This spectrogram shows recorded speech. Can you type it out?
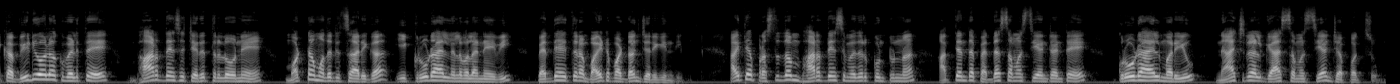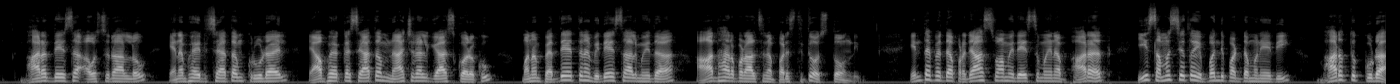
ఇక వీడియోలోకి వెళితే భారతదేశ చరిత్రలోనే మొట్టమొదటిసారిగా ఈ క్రూడాయిల్ నిల్వలనేవి పెద్ద ఎత్తున బయటపడడం జరిగింది. అయితే ప్రస్తుతం భారతదేశం ఎదుర్కొంటున్న అత్యంత పెద్ద సమస్య ఏంటంటే క్రూడ్ ఆయిల్ మరియు న్యాచురల్ గ్యాస్ సమస్య అని చెప్పొచ్చు. భారతదేశ అవసరాల్లో ఎనభై ఐదు శాతం క్రూడాయిల్ యాభై ఒక్క శాతం న్యాచురల్ గ్యాస్ కొరకు మనం పెద్ద ఎత్తున విదేశాల మీద ఆధారపడాల్సిన పరిస్థితి వస్తోంది. ఇంత పెద్ద ప్రజాస్వామ్య దేశమైన భారత్ ఈ సమస్యతో ఇబ్బంది పడ్డమనేది భారత్కు కూడా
